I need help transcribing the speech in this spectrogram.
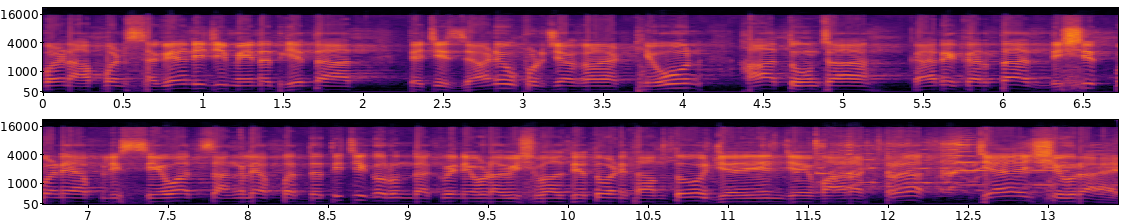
पण आपण सगळ्यांनी जी मेहनत घेतात त्याची जाणीव पुढच्या काळात ठेवून हा तुमचा कार्यकर्ता निश्चितपणे आपली सेवा चांगल्या पद्धतीची करून दाखवेन एवढा विश्वास देतो आणि थांबतो. जय हिंद जय महाराष्ट्र जय शिवराय.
